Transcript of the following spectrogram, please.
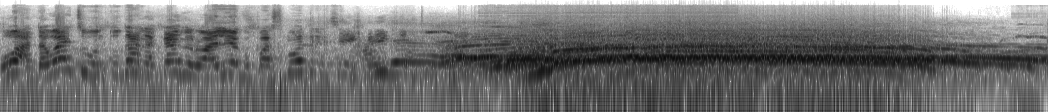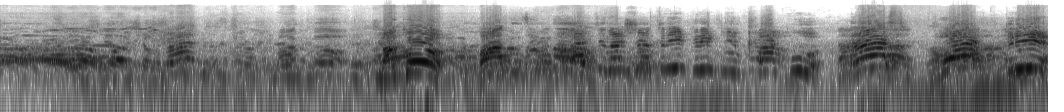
О, а давайте вон туда на камеру Олегу посмотрим все и крикнем. Баку! Баку! Давайте на счет три крикнем Баку. Раз, два, три.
